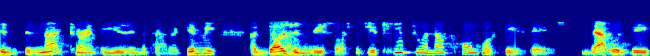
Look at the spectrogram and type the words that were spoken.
is not currently using the product. Give me a dozen resources. You can't do enough homework these days. That would be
